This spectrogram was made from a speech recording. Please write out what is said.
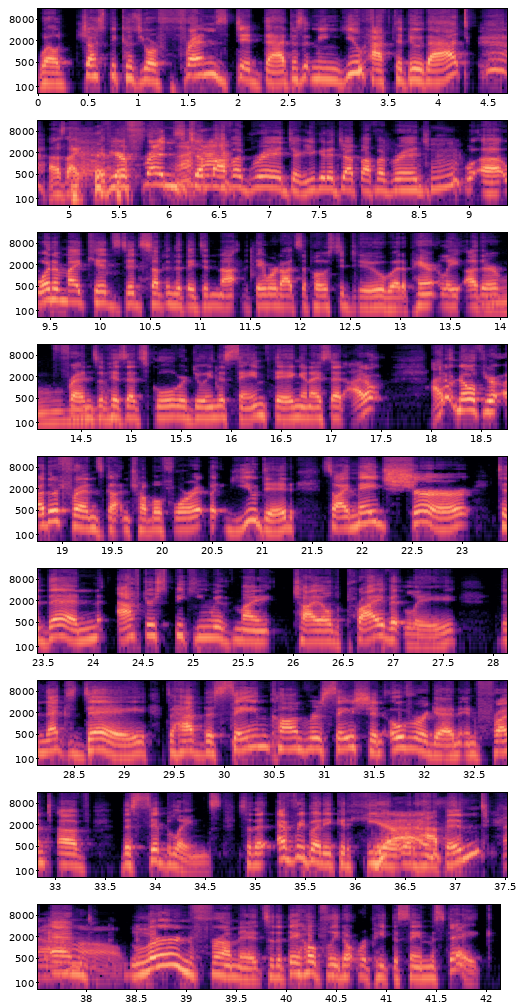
well, just because your friends did that doesn't mean you have to do that. I was like, if your friends jump off a bridge, are you going to jump off a bridge? Mm-hmm. Uh, one of my kids did something that they did not, that they were not supposed to do, but apparently other mm-hmm. friends of his at school were doing the same thing. And I said, I don't, I don't know if your other friends got in trouble for it, but you did. So I made sure to then, after speaking with my child privately, the next day to have the same conversation over again in front of the siblings so that everybody could hear yes. what happened oh. and learn from it so that they hopefully don't repeat the same mistake.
